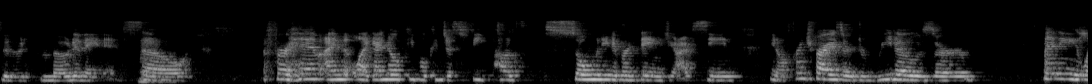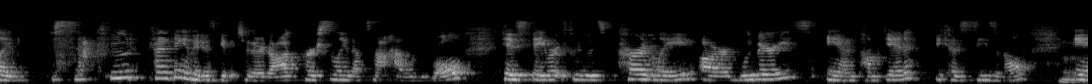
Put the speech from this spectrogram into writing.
food motivated. So for him, I know, like I know people can just feed pugs so many different things. You know, I've seen you know French fries or Doritos or any like snack food kind of thing, and they just give it to their dog. Personally, that's not how we roll. His favorite foods currently are blueberries and pumpkin because seasonal, Mm.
